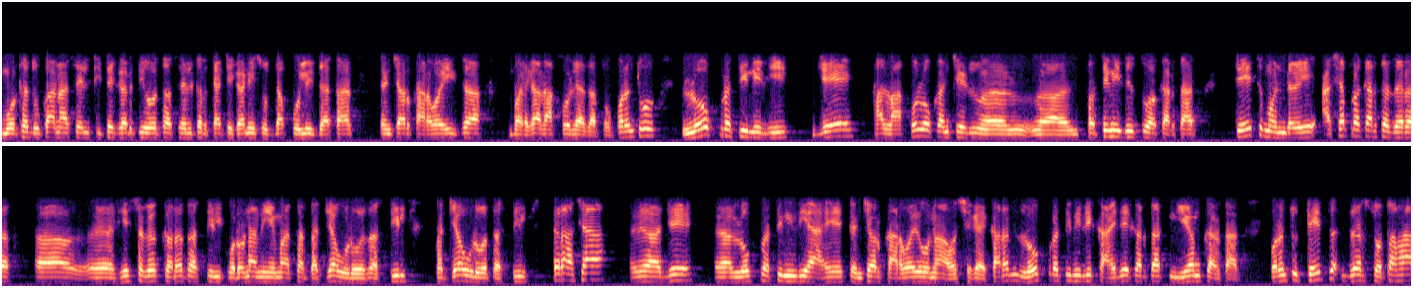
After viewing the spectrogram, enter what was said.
मोठं दुकान असेल तिथे गर्दी होत असेल तर त्या ठिकाणी सुद्धा पोलीस जातात. त्यांच्यावर कारवाईचा बडगा दाखवला जातो. परंतु लोकप्रतिनिधी जे हा लाखो लोकांचे प्रतिनिधित्व करतात तेच मंडळी अशा प्रकारचं जर हे सगळं करत असतील कोरोना नियमाचा धज्जा उडवत असतील फज्जा उडवत असतील तर अशा जे लोकप्रतिनिधी आहे त्यांच्यावर कारवाई होणं आवश्यक आहे. कारण लोकप्रतिनिधी कायदे करतात नियम करतात. परंतु तेच जर स्वतः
